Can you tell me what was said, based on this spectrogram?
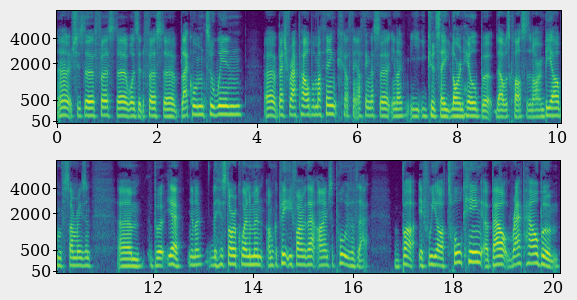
uh, she's the first. Uh, was it the first uh, black woman to win uh, best rap album. I think. I think. I think that's a. You know, you, you could say Lauryn Hill, but that was classed as an R and B album for some reason. Um, but yeah, you know, the historical element, I'm completely fine with that. I am supportive of that. But if we are talking about rap album,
